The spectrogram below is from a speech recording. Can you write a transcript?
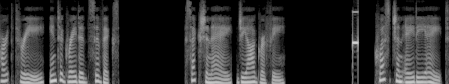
Part 3, Integrated Civics Section A, Geography Question 88.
